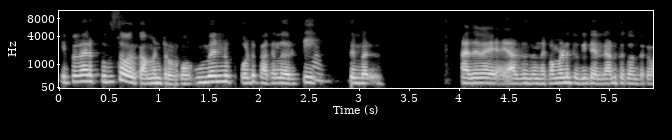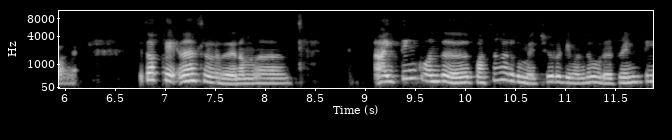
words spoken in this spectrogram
இப்ப வேற புதுசா ஒரு கமெண்ட் இருக்கும். உமன் போட்டு பக்கத்துல ஒரு டீ சிம்பிள் அதுவே அது அந்த கமெண்ட் தூக்கிட்டு எல்லா இடத்துக்கும் வந்துருவாங்க. இட்ஸ் ஓகே என்ன சொல்றது? நம்ம ஐ திங்க் வந்து பசங்களுக்கு மெச்சூரிட்டி வந்து ஒரு டுவெண்ட்டி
